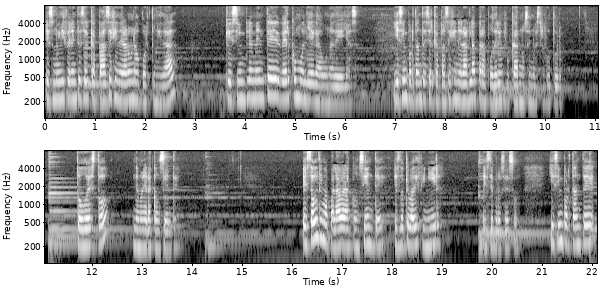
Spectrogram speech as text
Es muy diferente ser capaz de generar una oportunidad que simplemente ver cómo llega una de ellas. Y es importante ser capaz de generarla para poder enfocarnos en nuestro futuro. Todo esto de manera consciente. Esta última palabra, consciente, es lo que va a definir este proceso y es importante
